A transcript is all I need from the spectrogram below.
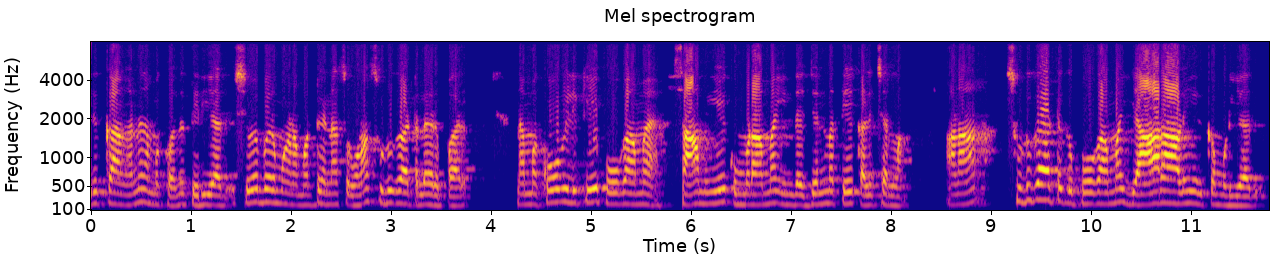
இருக்காங்கன்னு நமக்கு வந்து தெரியாது. சிவபெருமானை மட்டும் என்ன சொல்லுவோம்னா சுடுகாட்டுல இருப்பாரு. நம்ம கோவிலுக்கே போகாம சாமியே கும்பிடாம இந்த ஜென்மத்தையே கழிச்சிடலாம். ஆனா சுடுகாட்டுக்கு போகாம யாராலையும் இருக்க முடியாது.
